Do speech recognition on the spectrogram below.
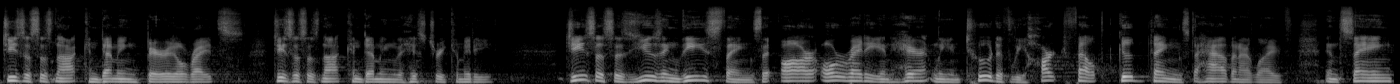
Jesus is not condemning burial rites. Jesus is not condemning the history committee. Jesus is using these things that are already inherently, intuitively, heartfelt good things to have in our life and saying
